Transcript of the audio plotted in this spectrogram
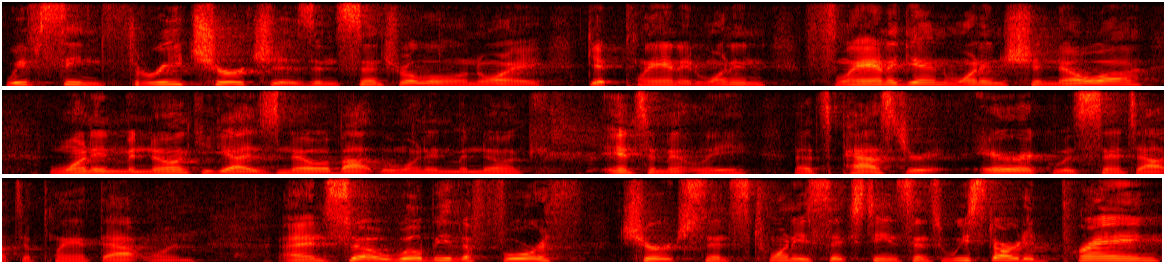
we've seen three churches in central Illinois get planted one in Flanagan, one in Chenoa, one in Minonk. You guys know about the one in Minonk intimately. That's Pastor Eric was sent out to plant that one. And so we'll be the fourth church since 2016, since we started praying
